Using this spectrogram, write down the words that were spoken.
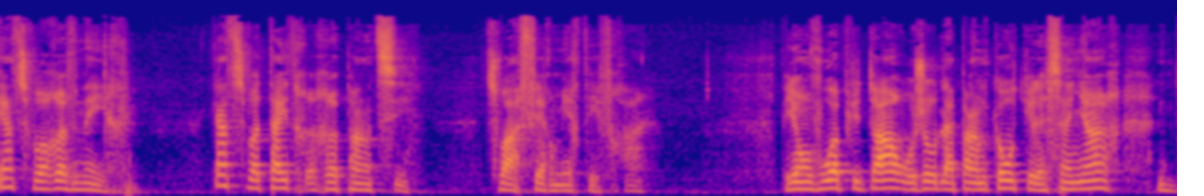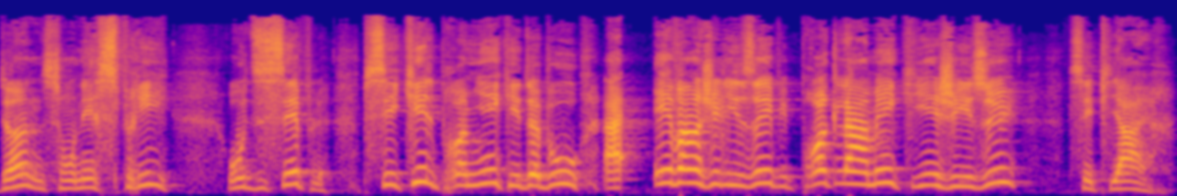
quand tu vas revenir, quand tu vas t'être repenti, tu vas affermir tes frères. Et on voit plus tard, au jour de la Pentecôte, que le Seigneur donne son esprit aux disciples. Puis c'est qui le premier qui est debout à évangéliser puis proclamer qui est Jésus? C'est Pierre.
